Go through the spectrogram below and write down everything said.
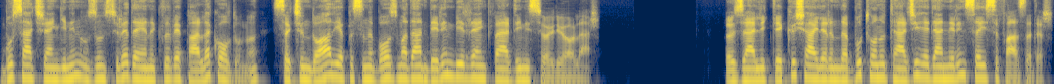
bu saç renginin uzun süre dayanıklı ve parlak olduğunu, saçın doğal yapısını bozmadan derin bir renk verdiğini söylüyorlar. Özellikle kış aylarında bu tonu tercih edenlerin sayısı fazladır.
